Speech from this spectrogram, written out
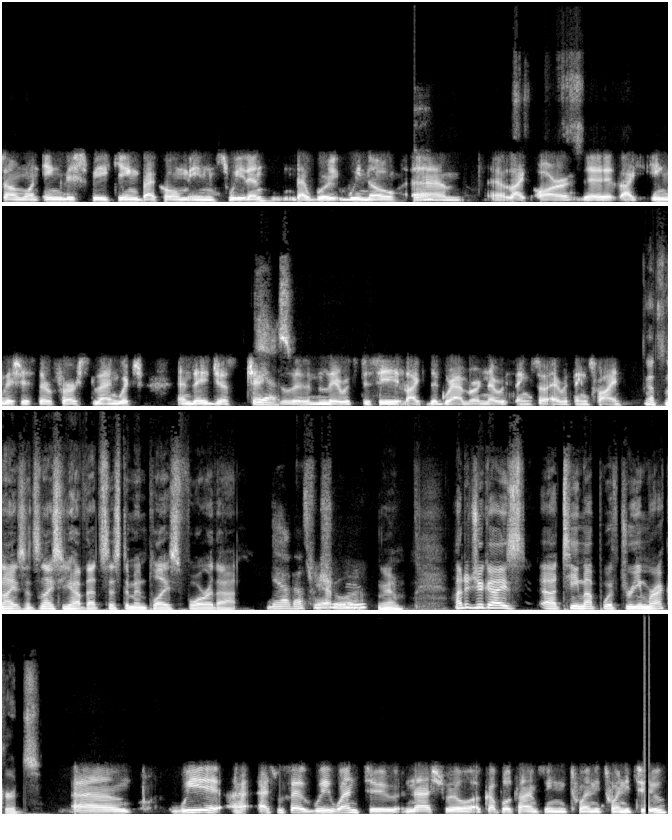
someone English speaking back home in Sweden that we we know um, uh, like our the, like English is their first language, and they just check Yes. the lyrics to see like the grammar and everything, so everything's fine. That's nice. It's nice you have that system in place for that. Yeah, that's for Yeah. sure. Yeah. How did you guys uh, team up with Dream Records? Um, we, uh, as we said, we went to Nashville a couple of times in 2022,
